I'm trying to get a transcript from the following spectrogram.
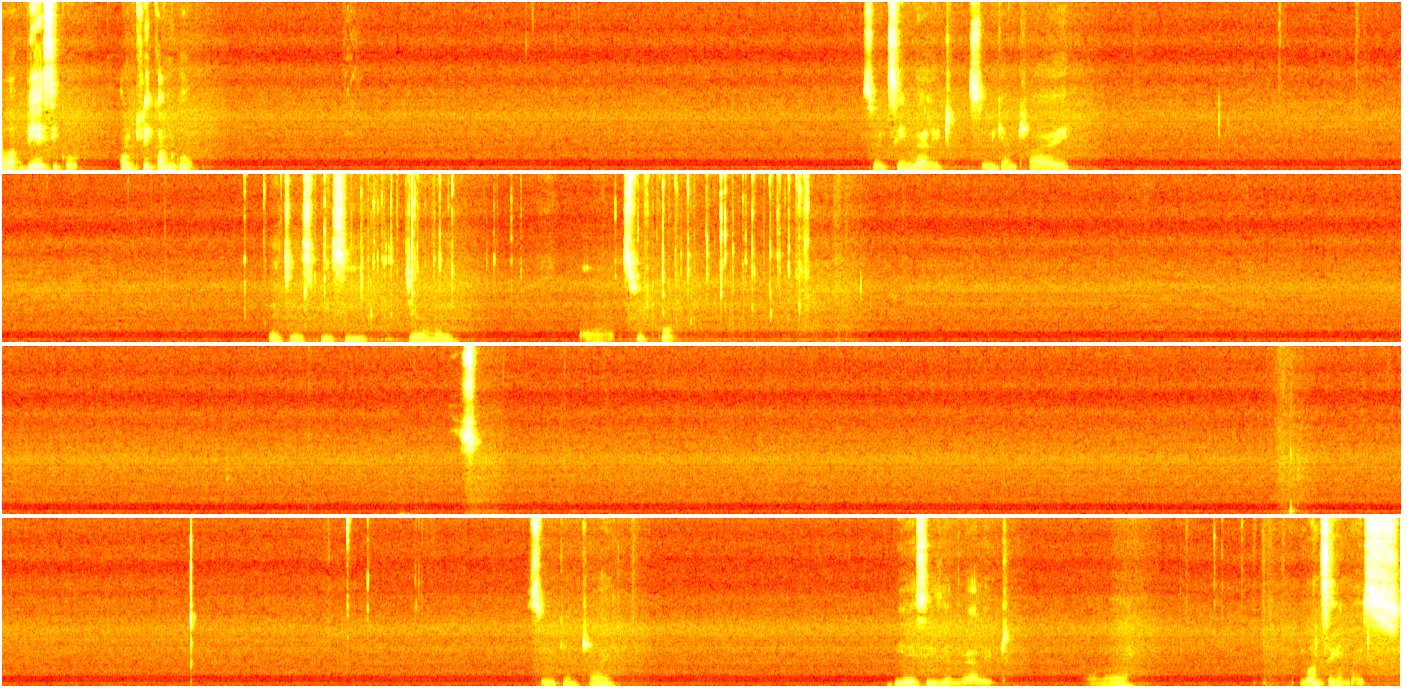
uh, BIC code. And click on go so it's invalid so we can try. HSBC Germany uh, Swift code so you can try. BIC is invalid. Uh, one second guys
